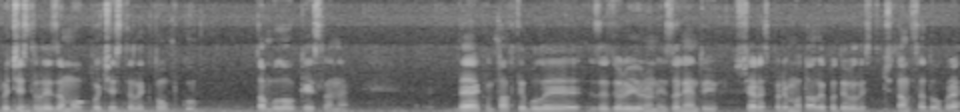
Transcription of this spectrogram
Почистили замок, почистили кнопку, там було окислене. Де контакти були заізольовані ізолентою, ще раз перемотали, подивилися, чи там все добре.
